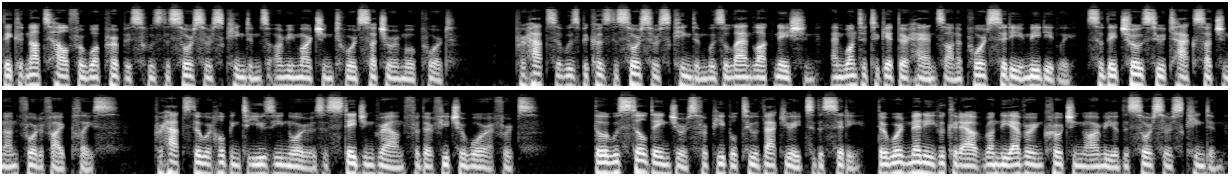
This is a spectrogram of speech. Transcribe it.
they could not tell for what purpose was the Sorceress Kingdom's army marching towards such a remote port. Perhaps it was because the Sorceress Kingdom was a landlocked nation and wanted to get their hands on a port city immediately, so they chose to attack such an unfortified place. Perhaps they were hoping to use Enor as a staging ground for their future war efforts. Though it was still dangerous for people to evacuate to the city, there weren't many who could outrun the ever-encroaching army of the Sorceress Kingdom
